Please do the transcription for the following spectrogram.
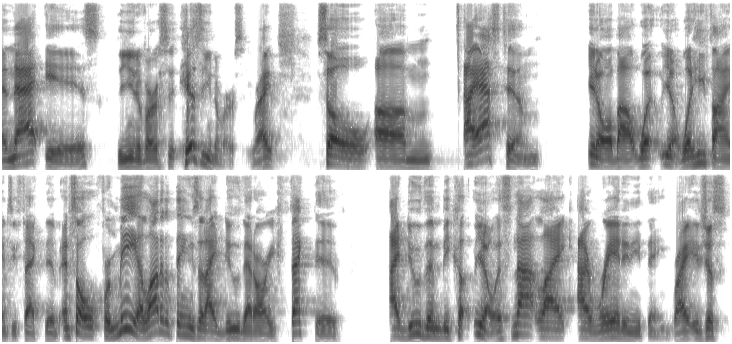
and that is the university, his university, right? So um, I asked him, you know, about what you know what he finds effective, and so for me, a lot of the things that I do that are effective, I do them because you know it's not like I read anything, right? It's just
